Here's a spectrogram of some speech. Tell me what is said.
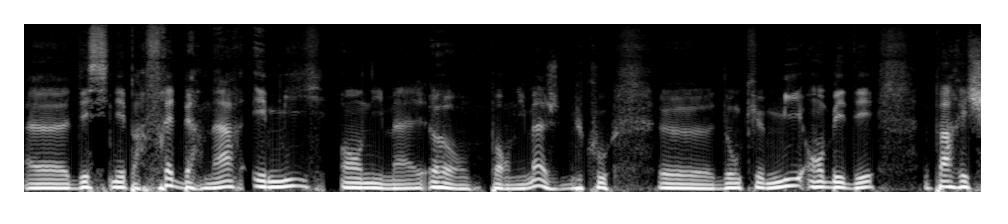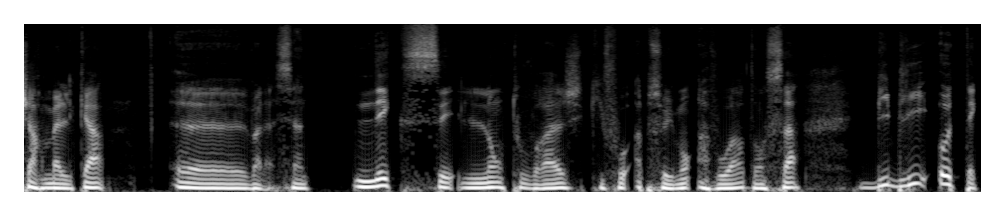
euh, dessiné par Fred Bernard et mis en image, oh, pas en image du coup, euh, donc mis en BD par Richard Malka. Euh, voilà, c'est un excellent ouvrage qu'il faut absolument avoir dans sa bibliothèque.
